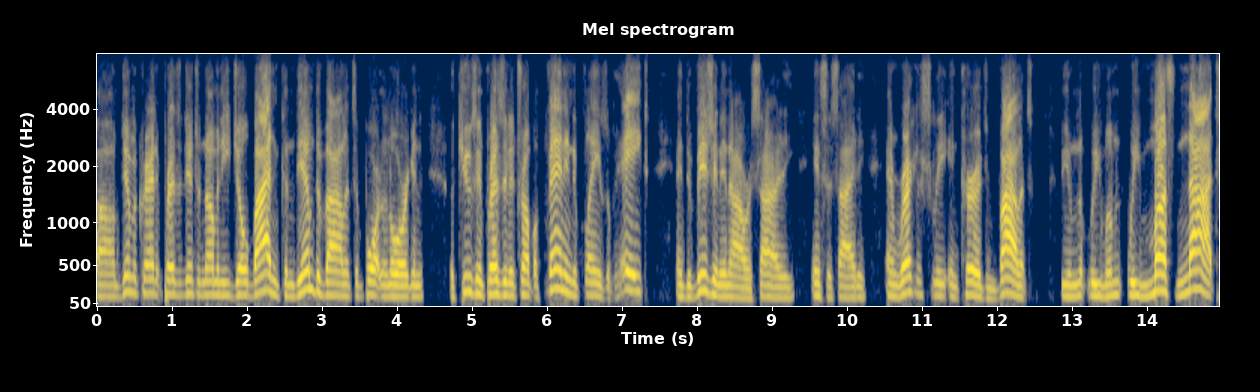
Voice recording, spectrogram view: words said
Um, Democratic presidential nominee Joe Biden condemned the violence in Portland, Oregon, accusing President Trump of fanning the flames of hate and division in our society, in society, and recklessly encouraging violence. We, we, we must not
